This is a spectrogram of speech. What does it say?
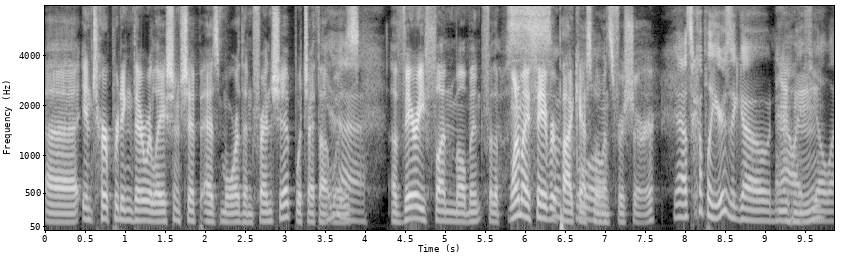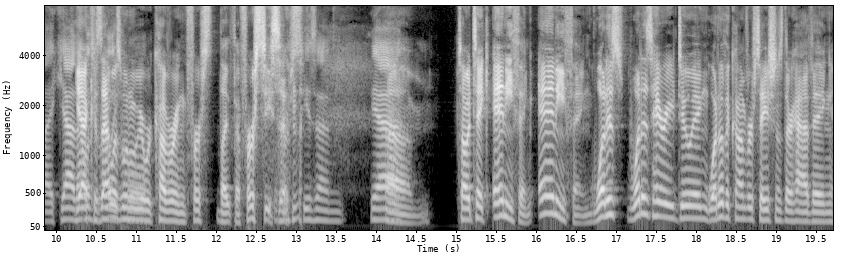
uh, interpreting their relationship as more than friendship, which I thought was Yeah. A very fun moment for the one of my favorite So podcast cool. moments for sure. Yeah, it's a couple of years ago now. Mhm. I feel like yeah, that yeah, was because that really was when we were covering first like the first The season. first season. Yeah, Um, So I would take anything, anything. What is what is Harry doing? What are the conversations they're having,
